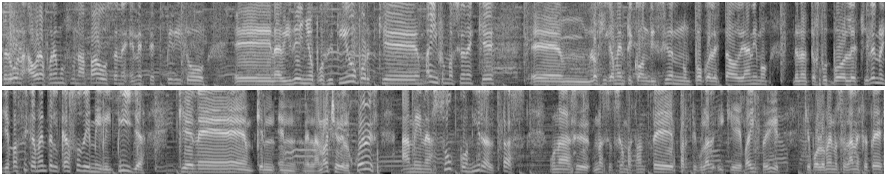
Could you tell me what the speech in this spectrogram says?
Pero bueno, ahora ponemos una pausa en, este espíritu eh, navideño positivo porque hay informaciones que em, lógicamente condicionan un poco el estado de ánimo de nuestro fútbol chileno y es básicamente el caso de Milipilla quien, eh, en, la noche del jueves amenazó con ir al TAS, una, una situación bastante particular y que va a impedir que por lo menos en la NFP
